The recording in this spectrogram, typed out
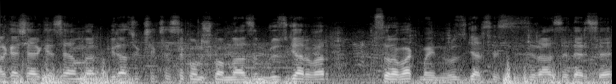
Arkadaşlar herkese selamlar. Biraz yüksek sesle konuşmam lazım. Rüzgar var. Kusura bakmayın rüzgar sesi sizi rahatsız ederse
